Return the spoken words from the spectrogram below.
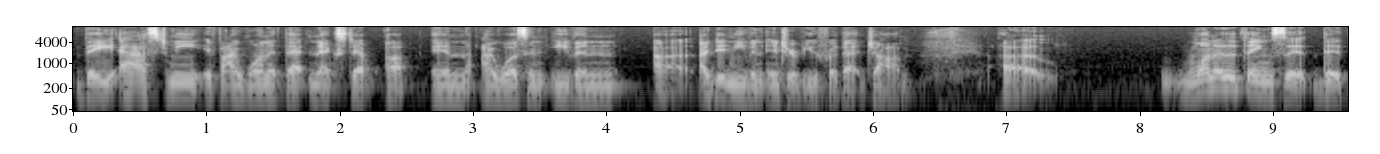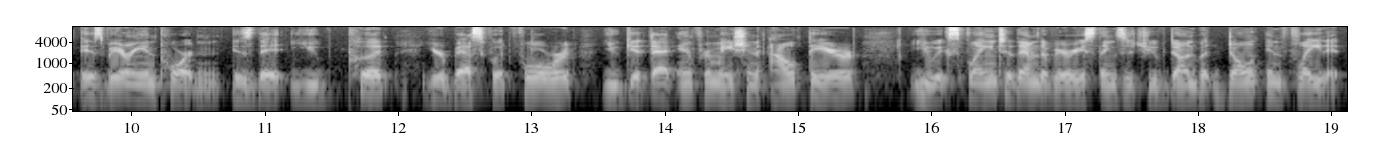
they asked me if I wanted that next step up, and I wasn't even, uh, I didn't even interview for that job. Uh, one of the things that, that is very important is that you put your best foot forward. You get that information out there. You explain to them the various things that you've done, but don't inflate it.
